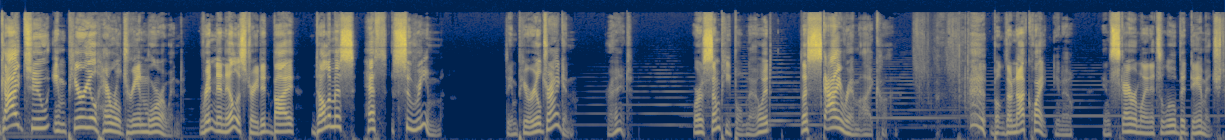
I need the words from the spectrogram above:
Guide to Imperial Heraldry in Morrowind, written and illustrated by Dalamus Heth Surim, the Imperial Dragon. Right. Or as some people know it, the Skyrim icon. but they're not quite, you know. In Skyrim Land, it's a little bit damaged.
